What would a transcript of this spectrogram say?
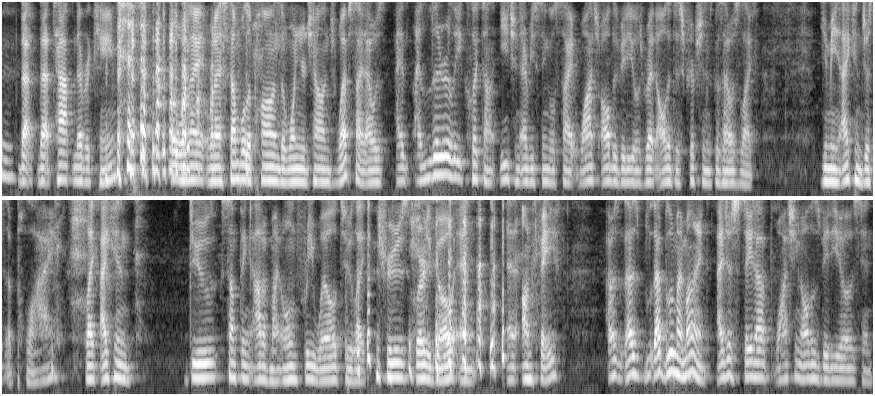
Mm. That that tap never came, but when I when I stumbled upon the one year challenge website, I was I, I literally clicked on each and every single site, watched all the videos, read all the descriptions because I was like, you mean I can just apply? Like I can do something out of my own free will to like choose where to go and and on faith. I was that was that blew my mind. I just stayed up watching all those videos and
